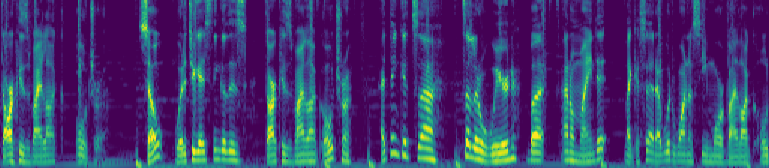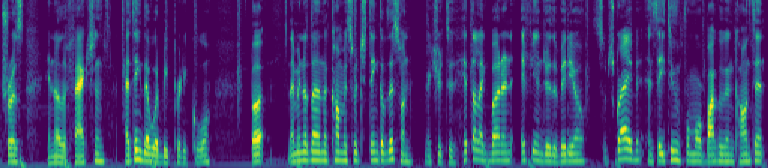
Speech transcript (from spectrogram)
Darkus Viloch Ultra. So what did you guys think of this Darkus Viloch Ultra? I think it's uh it's a little weird, but I don't mind it. Like I said, I would want to see more Viloch Ultras in other factions. I think that would be pretty cool. But let me know down in the comments what you think of this one. Make sure to hit the like button if you enjoyed the video, subscribe, and stay tuned for more Bakugan content.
